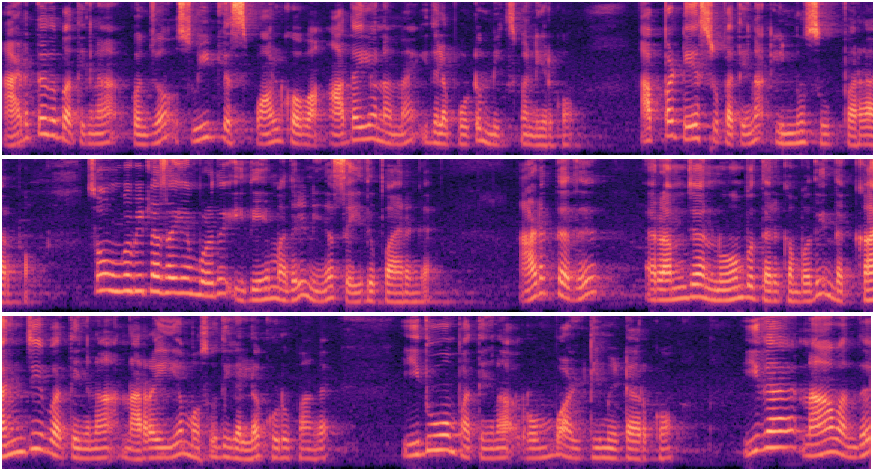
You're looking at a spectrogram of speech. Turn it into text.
அடுத்தது பார்த்திங்கன்னா கொஞ்சம் ஸ்வீட்லெஸ் பால்கோவா அதையும் நம்ம இதில் போட்டு மிக்ஸ் பண்ணியிருக்கோம். அப்போ டேஸ்ட்டு பார்த்திங்கன்னா இன்னும் சூப்பராக இருக்கும். ஸோ உங்கள் வீட்டில் செய்யும்பொழுது இதே மாதிரி நீங்கள் செய்து பாருங்கள் அடுத்தது ரம்ஜான் நோன்பு திறக்கும்போது இந்த கஞ்சி பார்த்திங்கன்னா நிறைய மசூதிகளில் கொடுப்பாங்க. இதுவும் பார்த்திங்கன்னா ரொம்ப அல்டிமேட்டாக இருக்கும். இதை நான் வந்து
